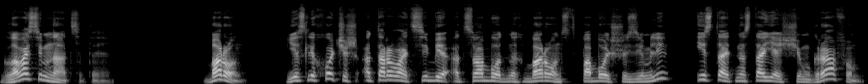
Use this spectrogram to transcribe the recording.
Глава 17. Барон, если хочешь оторвать себе от свободных баронств побольше земли и стать настоящим графом,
